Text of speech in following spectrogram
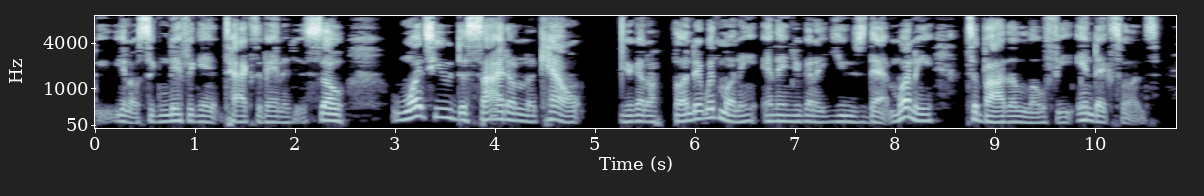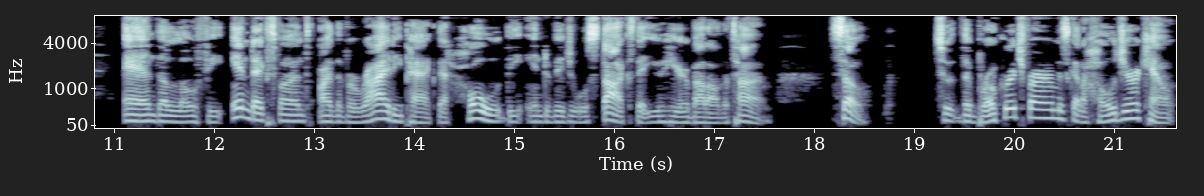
you know, significant tax advantages. So once you decide on an account, you're going to fund it with money and then you're going to use that money to buy the low fee index funds. And the low fee index funds are the variety pack that hold the individual stocks that you hear about all the time. So so the brokerage firm is going to hold your account.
